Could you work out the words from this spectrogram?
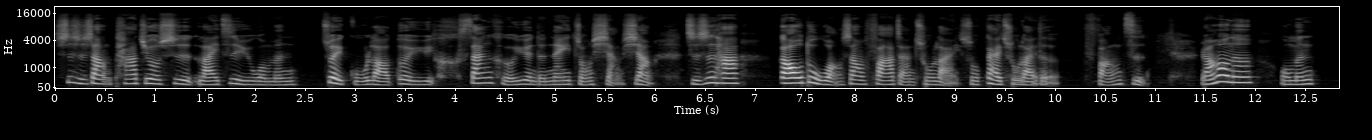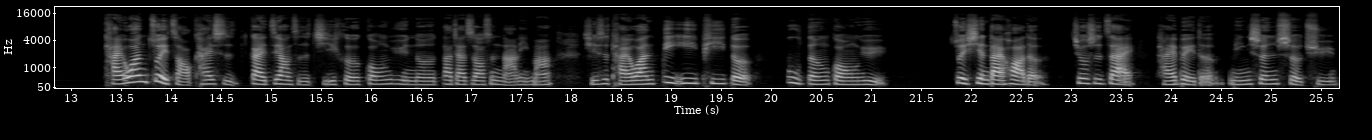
事实上它就是来自于我们最古老对于三合院的那一种想象，只是它。高度往上发展出来所盖出来的房子，然后呢，我们台湾最早开始盖这样子的集合公寓呢，大家知道是哪里吗？其实台湾第一批的布灯公寓最现代化的，就是在台北的民生社区。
